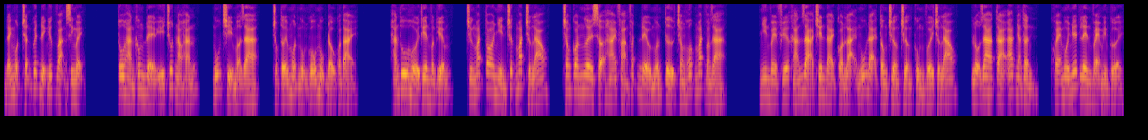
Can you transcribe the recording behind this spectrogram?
đánh một trận quyết định ức vạn sinh mệnh. Tô hàn không để ý chút nào hắn, ngũ chỉ mở ra, chụp tới một ngụm gỗ mục đầu quan tài hắn thu hồi thiên vân kiếm, trừng mắt to nhìn trước mắt trưởng lão, trong con ngươi sợ hai phảng phất đều muốn từ trong hốc mắt văng ra. Nhìn về phía khán giả trên đài còn lại ngũ đại tông trưởng trưởng cùng với trưởng lão, lộ ra tà ác nhãn thần, khóe môi nết lên vẻ mỉm cười.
